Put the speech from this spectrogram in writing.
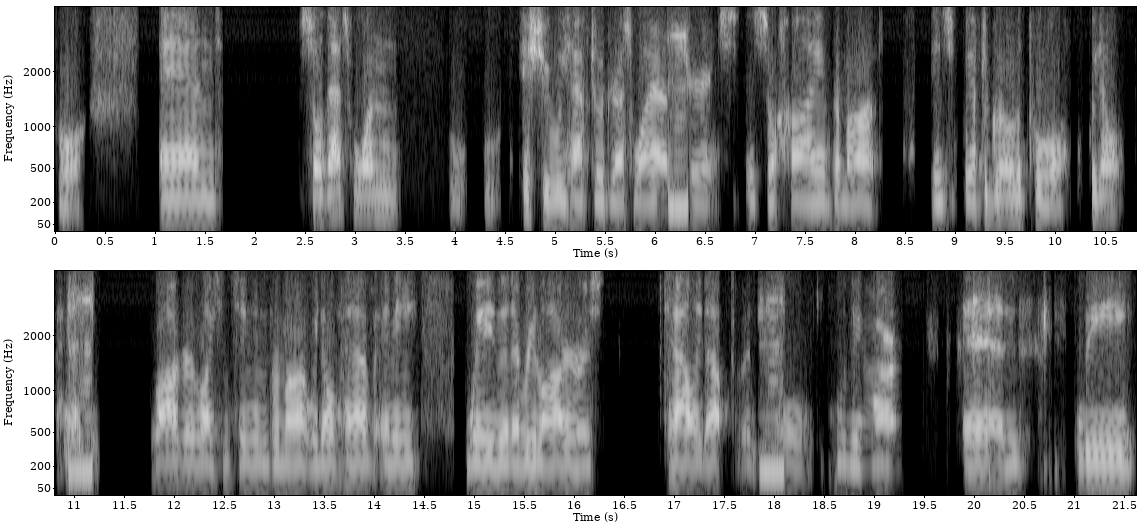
pool. And so that's one issue we have to address why our mm-hmm. insurance is so high in Vermont is we have to grow the pool. We don't have mm-hmm. logger licensing in Vermont. We don't have any way that every logger is tallied up and mm-hmm. know who they are. And we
